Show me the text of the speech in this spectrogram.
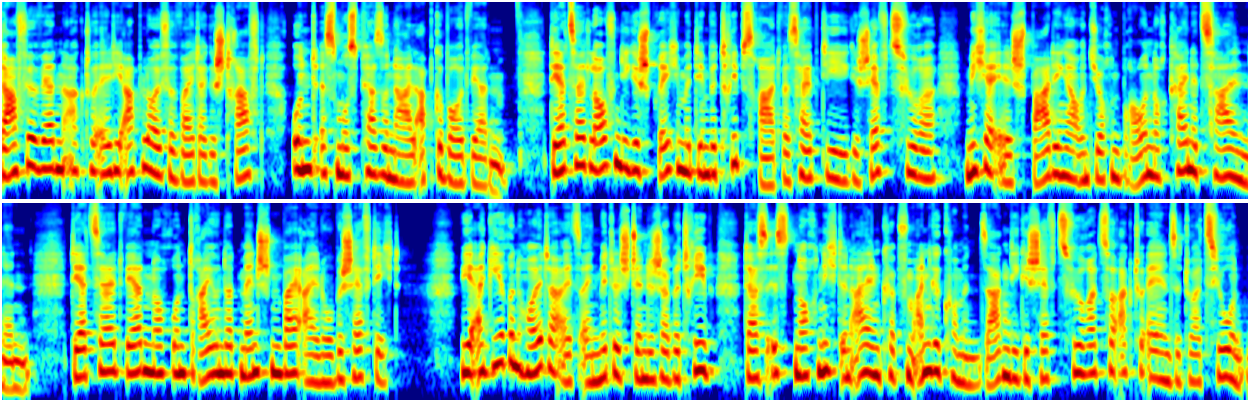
Dafür werden aktuell die Abläufe weiter gestrafft und es muss Personal abgebaut werden. Derzeit laufen die Gespräche mit dem Betriebsrat, weshalb die Geschäftsführer Michael Spadinger und Jochen Braun noch keine Zahlen nennen. Derzeit werden noch rund 300 Menschen bei Alno beschäftigt. Wir agieren heute als ein mittelständischer Betrieb. Das ist noch nicht in allen Köpfen angekommen, sagen die Geschäftsführer zur aktuellen Situation.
